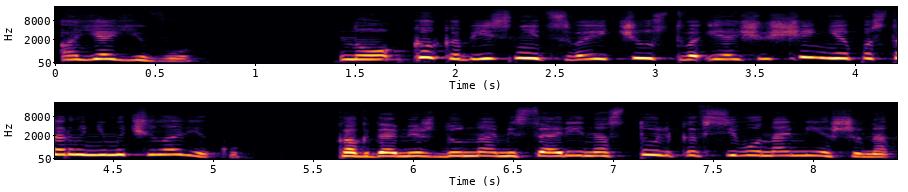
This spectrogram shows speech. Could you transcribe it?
а я его. Но как объяснить свои чувства и ощущения постороннему человеку, когда между нами с Ари настолько всего намешано,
